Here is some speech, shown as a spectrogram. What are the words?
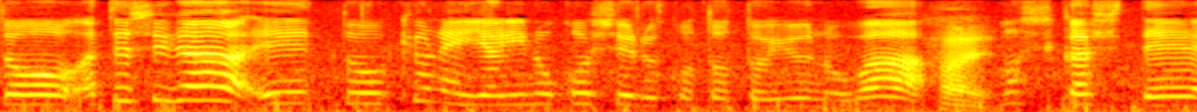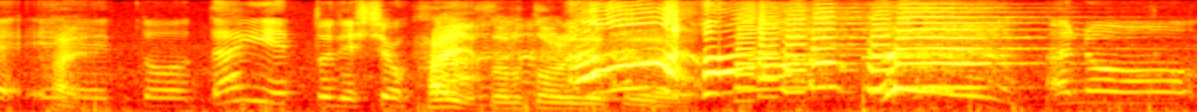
と私がえっ、と去年やり残してることというのは、はい。もしかしてはい。えっ、と、ダイエットでしょうか？はいその通りです。あの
